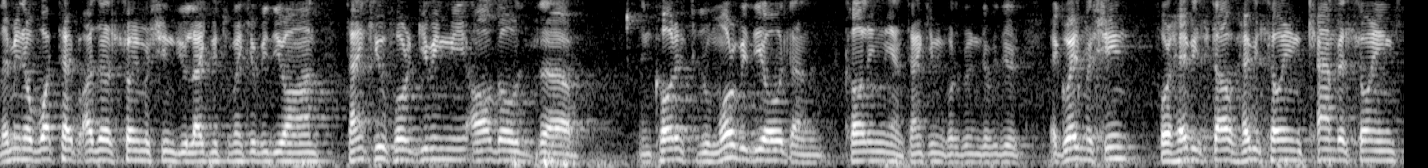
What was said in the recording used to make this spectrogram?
let me know what type of other sewing machine you like me to make a video on. Thank you for giving me all those uh, to do more videos and calling me and thanking me for doing the videos. A great machine for heavy stuff, heavy sewing, canvas sewing,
